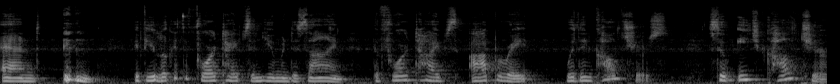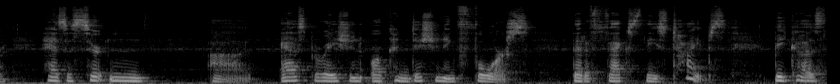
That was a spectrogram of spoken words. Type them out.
And if you look at the four types in human design, the four types operate within cultures. So each culture has a certain uh, aspiration or conditioning force that affects these types. Because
